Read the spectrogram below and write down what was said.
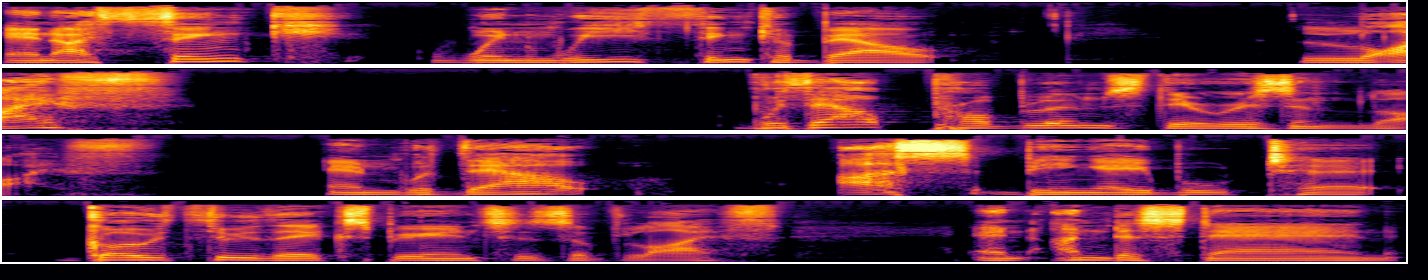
And I think when we think about life, without problems, there isn't life. And without us being able to go through the experiences of life and understand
